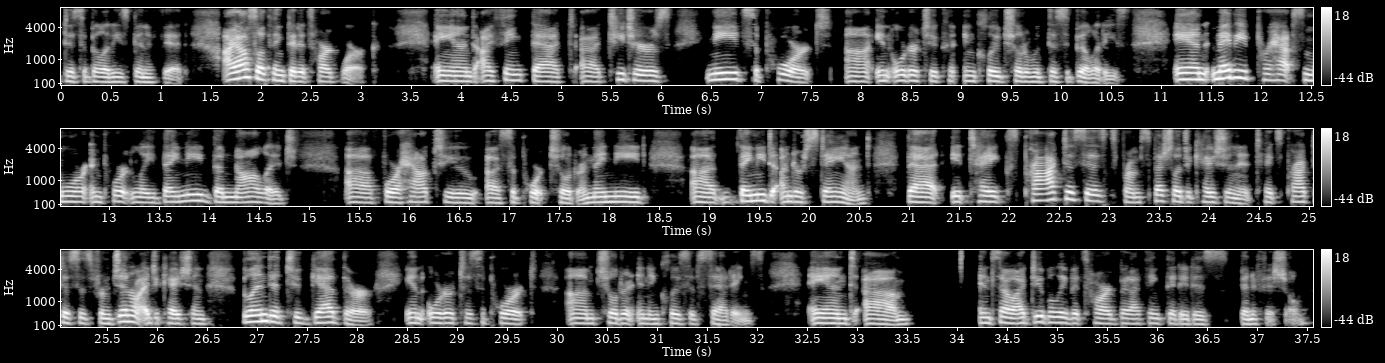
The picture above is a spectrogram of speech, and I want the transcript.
disabilities benefit. I also think that it's hard work. And I think that uh, teachers need support uh, in order to include children with disabilities. And maybe perhaps more importantly, they need the knowledge uh, for how to uh, support children. They need uh, they need to understand that it takes practices from special education, it takes practices from general education blended together in order to support um, children in inclusive settings. And um, and so I do believe it's hard, but I think that it is beneficial.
